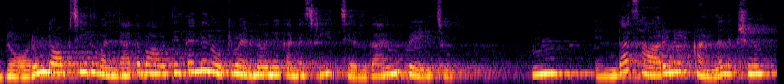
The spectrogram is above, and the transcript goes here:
ഡോറും ലോക്ക് ചെയ്ത് വല്ലാത്ത ഭാവത്തിൽ തന്നെ നോക്കി വരുന്നവനെ കണ്ട ശ്രീ ചെറുതായൊന്ന് പേടിച്ചു. "ഉം, എന്താ സാറിനൊരു കള്ള ലക്ഷണം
